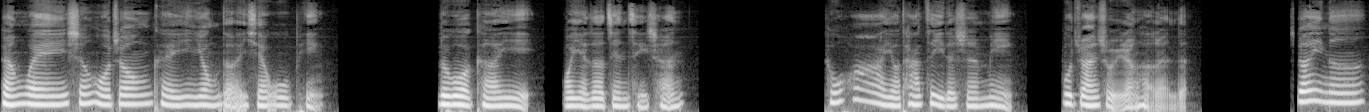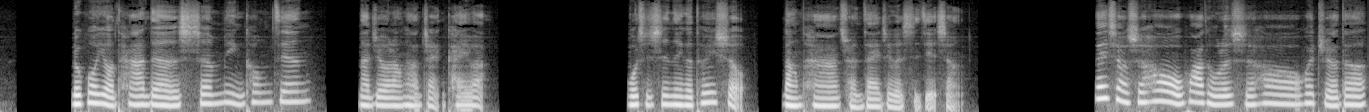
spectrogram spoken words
成为生活中可以应用的一些物品。如果可以，我也乐见其成。图画有它自己的生命，不专属于任何人的。所以呢，如果有它的生命空间。那就让它展开吧。我只是那个推手，让它存在这个世界上。在小时候画图的时候，会觉得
